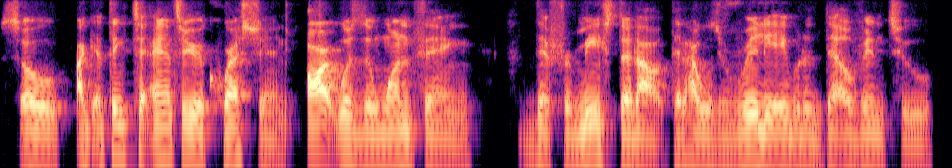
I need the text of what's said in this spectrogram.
so I think to answer your question, art was the one thing that for me stood out that I was really able to delve into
